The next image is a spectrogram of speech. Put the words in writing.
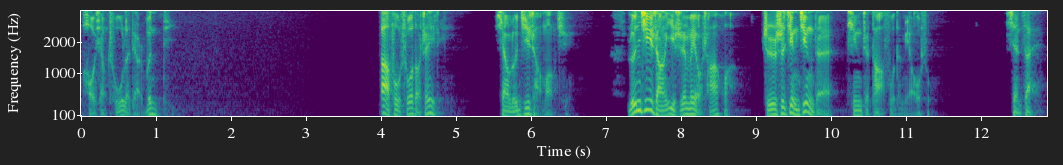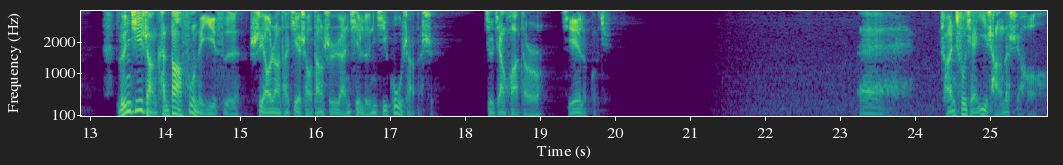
好像出了点问题。大副说到这里，向轮机长望去，轮机长一直没有插话，只是静静的听着大副的描述。现在，轮机长看大副那意思是要让他介绍当时燃气轮机故障的事，就将话头接了过去。呃，船出现异常的时候，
